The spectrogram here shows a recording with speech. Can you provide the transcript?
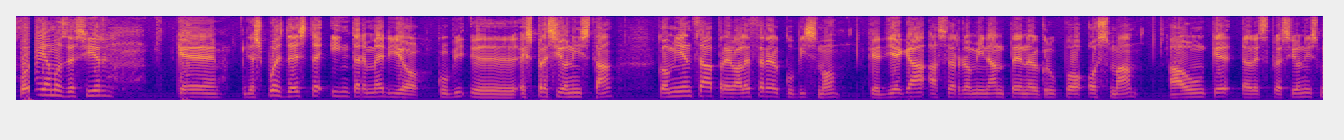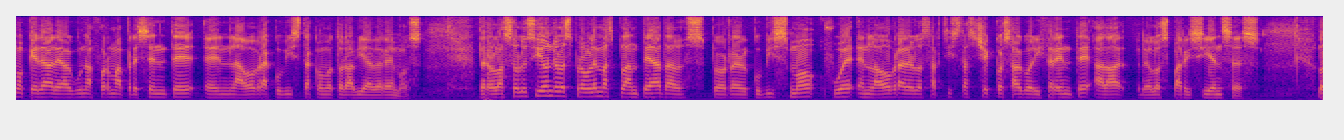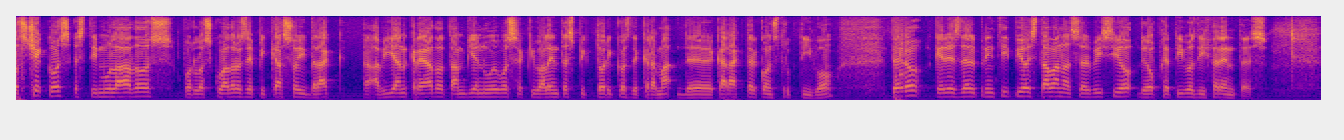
Podríamos decir que después de este intermedio eh, expresionista comienza a prevalecer el cubismo que llega a ser dominante en el grupo Osma, aunque el expresionismo queda de alguna forma presente en la obra cubista como todavía veremos. Pero la solución de los problemas planteados por el cubismo fue en la obra de los artistas checos algo diferente a la de los parisienses. Los checos, estimulados por los cuadros de Picasso y Braque, habían creado también nuevos equivalentes pictóricos de, de, carácter constructivo, pero que desde el principio estaban al servicio de objetivos diferentes.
